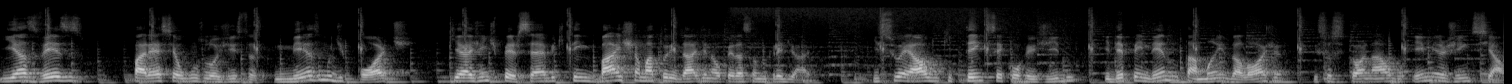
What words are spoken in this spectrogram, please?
e às vezes parece alguns lojistas, mesmo de porte, que a gente percebe que tem baixa maturidade na operação do crediário. Isso é algo que tem que ser corrigido e dependendo do tamanho da loja, isso se torna algo emergencial.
